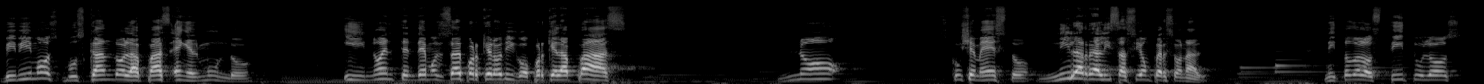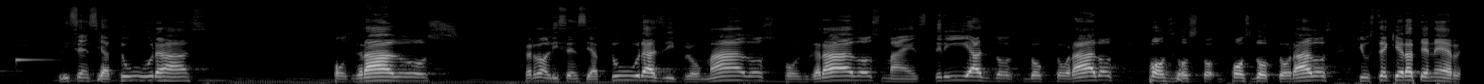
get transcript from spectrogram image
Vivimos buscando la paz en el mundo y no entendemos. ¿Sabe por qué lo digo? Porque la paz no, escúcheme esto, ni la realización personal, ni todos los títulos, licenciaturas, posgrados, perdón, licenciaturas, diplomados, posgrados, maestrías, doctorados, postdoctorados que usted quiera tener,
